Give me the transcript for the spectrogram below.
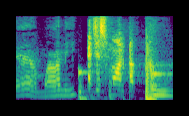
Damn, mommy. I just wanna.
